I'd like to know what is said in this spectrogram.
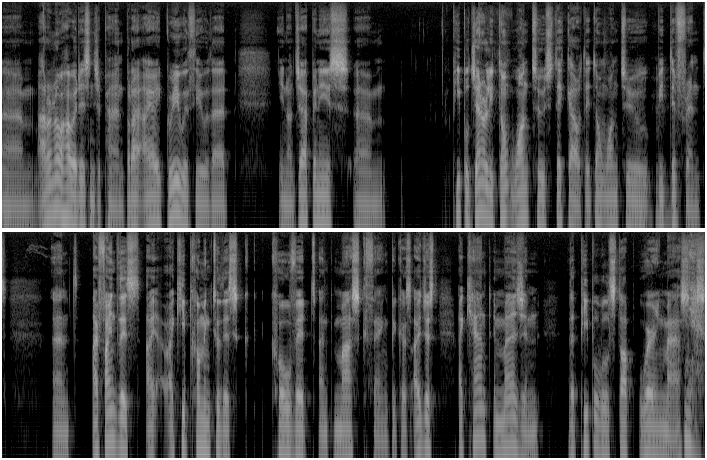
Um, I don't know how it is in Japan, but I, I agree with you that you know Japanese um, people generally don't want to stick out. They don't want to be mm-hmm. different, and I find this. I I keep coming to this COVID and mask thing because I just I can't imagine that people will stop wearing masks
